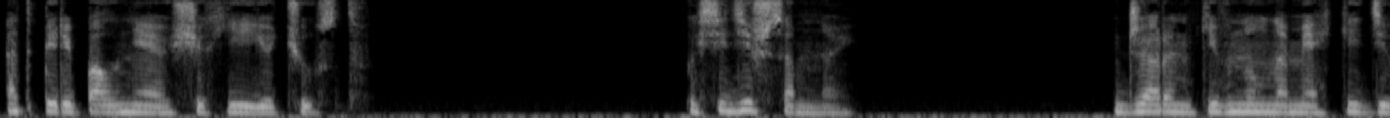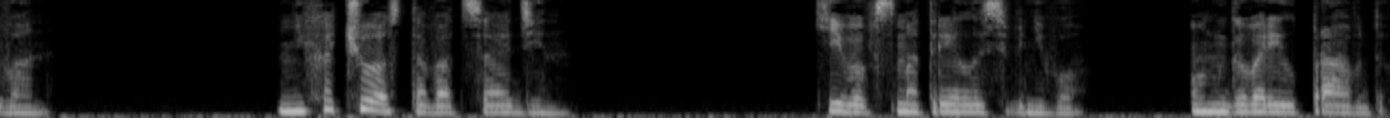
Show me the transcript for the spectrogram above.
от переполняющих ее чувств. «Посидишь со мной?» Джарен кивнул на мягкий диван. «Не хочу оставаться один». Кива всмотрелась в него. Он говорил правду.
